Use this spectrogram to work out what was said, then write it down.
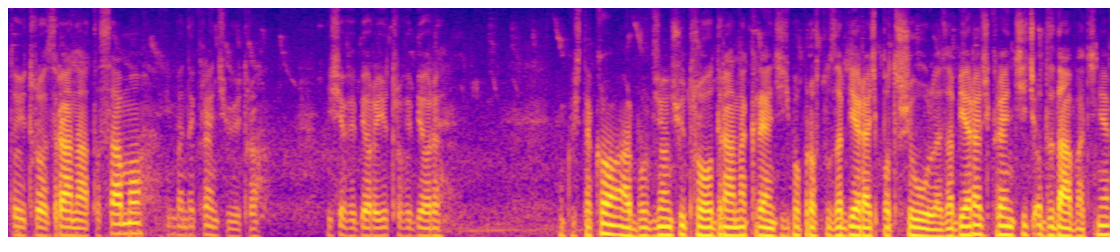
to jutro z rana to samo i będę kręcił jutro. I się wybiorę, jutro wybiorę jakoś taką, albo wziąć jutro od rana, kręcić, po prostu zabierać po trzy ule, zabierać, kręcić, oddawać, nie?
